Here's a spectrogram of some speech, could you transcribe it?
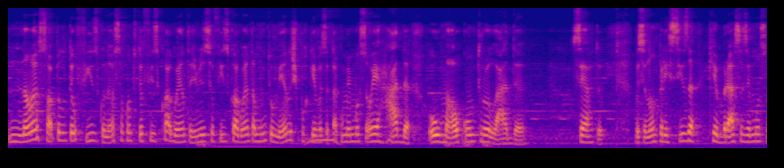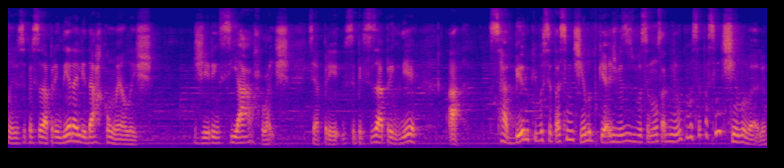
não é só pelo teu físico, não é só quanto o teu físico aguenta. Às vezes o seu físico aguenta muito menos porque você está com uma emoção errada ou mal controlada. Certo? Você não precisa quebrar essas emoções, você precisa aprender a lidar com elas, gerenciá-las. Você precisa aprender a saber o que você está sentindo, porque às vezes você não sabe nem o que você está sentindo, velho.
